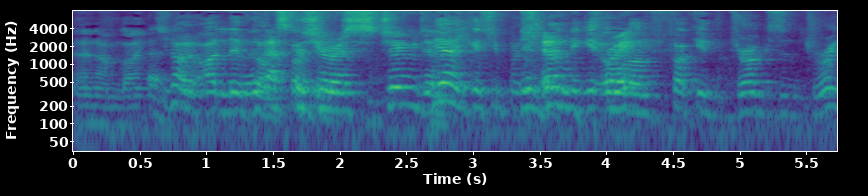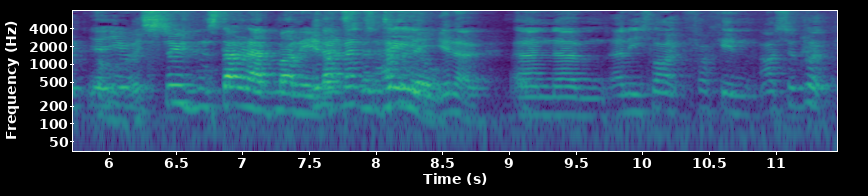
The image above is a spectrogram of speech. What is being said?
and I'm like, you know, I lived Well, on. that's because you're a student. yeah, because you're You spending it all on fucking drugs and drink. Yeah, you, students don't have money. You're not that's meant the to have deal. any, you know. And um, and he's like fucking. I said, look,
